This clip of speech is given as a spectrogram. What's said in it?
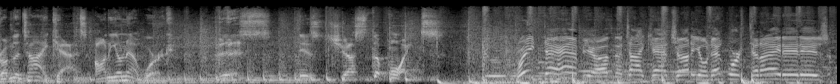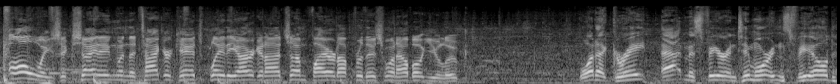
From the Ticats Audio Network, this is Just the Points. Great to have you on the Ticats Audio Network tonight. It is always exciting when the Tiger Cats play the Argonauts. I'm fired up for this one. How about you, Luke? What a great atmosphere in Tim Hortons Field.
